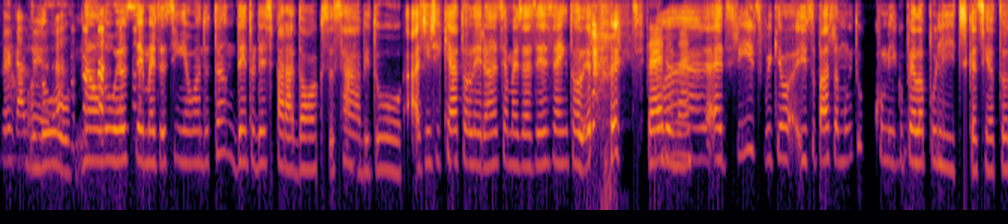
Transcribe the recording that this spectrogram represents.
Brincadeira. Lu, não, Lu, eu sei, mas assim, eu ando tão dentro desse paradoxo, sabe? Do a gente quer a tolerância, mas às vezes é intolerante. Sério, é, né? É difícil, porque eu, isso passa muito comigo pela política, assim, eu tô,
